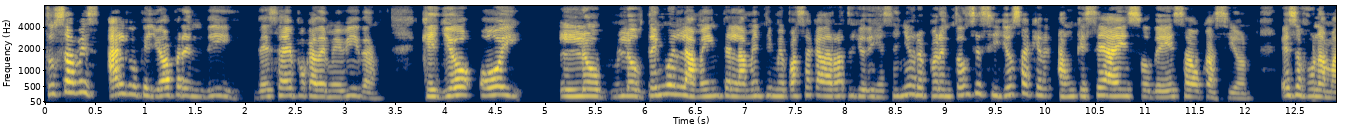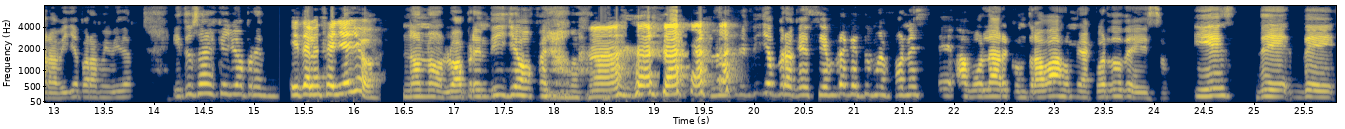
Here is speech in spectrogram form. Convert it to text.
Tú sabes algo que yo aprendí de esa época de mi vida, que yo hoy lo, lo, tengo en la mente, en la mente y me pasa cada rato. Y yo dije, señores, pero entonces si yo saqué, aunque sea eso de esa ocasión, eso fue una maravilla para mi vida. Y tú sabes que yo aprendí. ¿Y te lo enseñé yo? No, no, lo aprendí yo, pero ah. lo aprendí yo, pero que siempre que tú me pones eh, a volar con trabajo, me acuerdo de eso. Y es de, de,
